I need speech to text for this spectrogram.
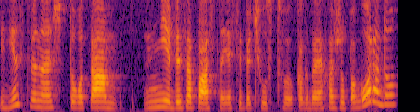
Единственное, что там небезопасно я себя чувствую, когда я хожу по городу,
